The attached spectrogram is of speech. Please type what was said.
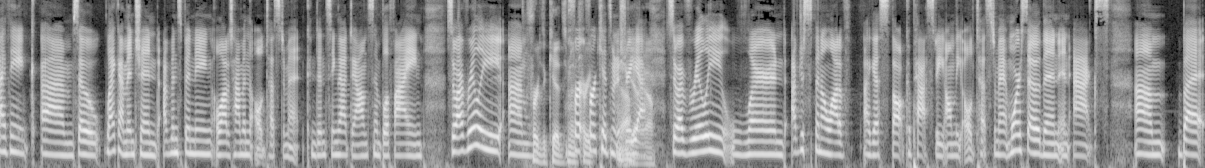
I think um, so. Like I mentioned, I've been spending a lot of time in the Old Testament, condensing that down, simplifying. So I've really um, For the kids for, ministry. for kids ministry, Yeah, yeah. yeah. So I've really learned. I've just spent a lot of, I guess, thought capacity on the Old Testament more so than in Acts. Um, but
